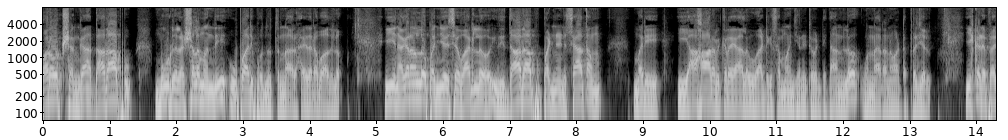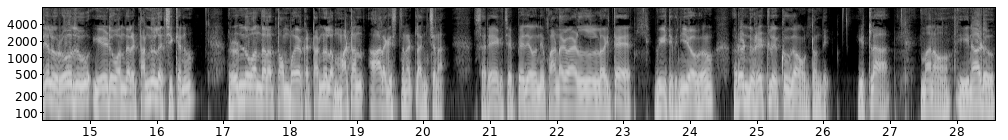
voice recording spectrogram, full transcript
పరోక్షంగా దాదాపు మూడు లక్షల మంది ఉపాధి పొందుతున్నారు హైదరాబాదులో. ఈ నగరంలో పనిచేసే వారిలో ఇది దాదాపు పన్నెండు శాతం మరి ఈ ఆహార విక్రయాలు వాటికి సంబంధించినటువంటి దానిలో ఉన్నారన్నమాట ప్రజలు. ఇక్కడ ప్రజలు రోజు ఏడు వందల టన్నుల చికెను రెండు వందల తొంభై ఒక్క టన్నుల మటన్ ఆరగిస్తున్నట్లు అంచనా. సరే చెప్పేదే ఉంది. పండగ వేళల్లో అయితే వీటి వినియోగం రెండు రెట్లు ఎక్కువగా ఉంటుంది. ఇట్లా మనం ఈనాడు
